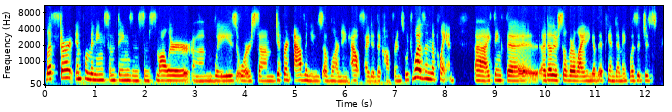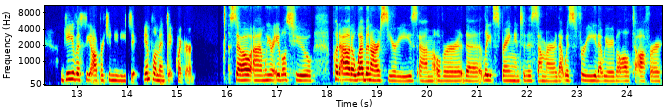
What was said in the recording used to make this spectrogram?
let's start implementing some things in some smaller um, ways or some different avenues of learning outside of the conference, which was in the plan. Uh, I think the another silver lining of the pandemic was it just gave us the opportunity to implement it quicker. So um, we were able to put out a webinar series um, over the late spring into the summer that was free that we were able to offer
